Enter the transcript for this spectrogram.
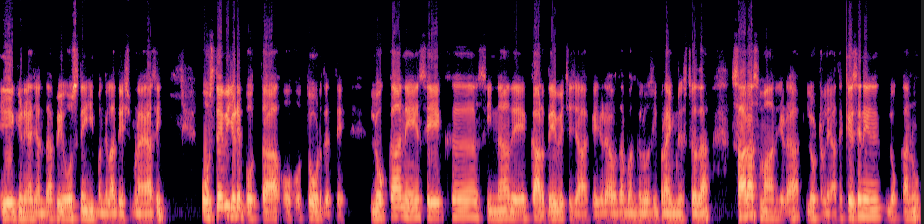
ਇਹ ਗਿਣਿਆ ਜਾਂਦਾ ਵੀ ਉਸਨੇ ਹੀ ਬੰਗਲਾਦੇਸ਼ ਬਣਾਇਆ ਸੀ। ਉਸਦੇ ਵੀ ਜਿਹੜੇ ਬੁੱਤ ਆ, ਉਹ ਤੋੜ ਦਿੱਤੇ। ਲੋਕਾਂ ਨੇ ਸ਼ੇਖ ਹਸੀਨਾ ਦੇ ਘਰ ਦੇ ਵਿੱਚ ਜਾ ਕੇ ਜਿਹੜਾ ਉਹਦਾ ਬੰਗਲੋ ਸੀ ਪ੍ਰਾਈਮ ਮਿਨਿਸਟਰ ਦਾ, ਸਾਰਾ ਸਮਾਨ ਜਿਹੜਾ ਲੁੱਟ ਲਿਆ ਤੇ ਕਿਸੇ ਨੇ ਲੋਕਾਂ ਨੂੰ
